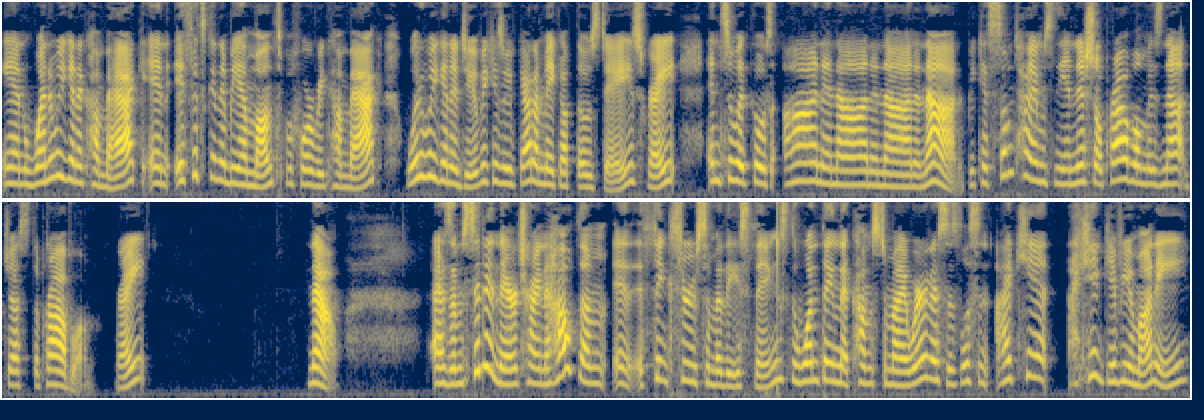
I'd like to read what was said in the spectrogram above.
And when are we going to come back? And if it's going to be a month before we come back what are we going to do? Because we've got to make up those days right? And so it goes on and on and on and on because sometimes the initial problem is not just the problem right? Now as i'm sitting there trying to help them eh, think through some of these things the one thing that comes to my awareness is listen i can't i can't give you money.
